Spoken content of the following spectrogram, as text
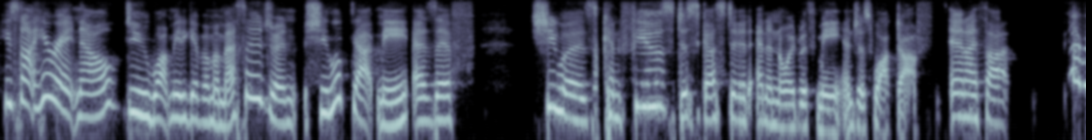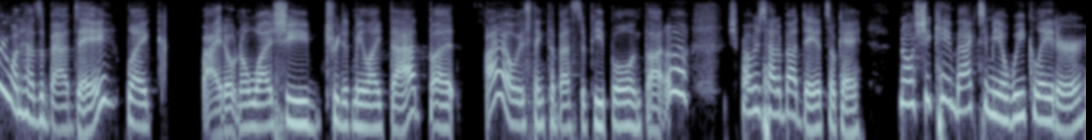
he's not here right now. Do you want me to give him a message?" And she looked at me as if she was confused, disgusted, and annoyed with me, and just walked off. And I thought, everyone has a bad day. Like, I don't know why she treated me like that, but I always think the best of people and thought, oh, she probably just had a bad day. It's okay. No, she came back to me a week later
